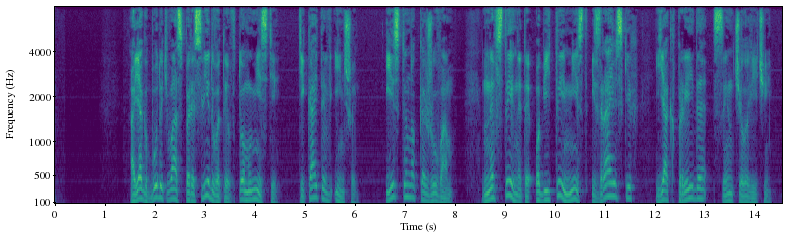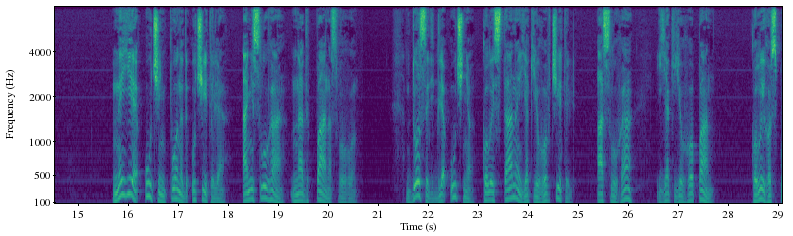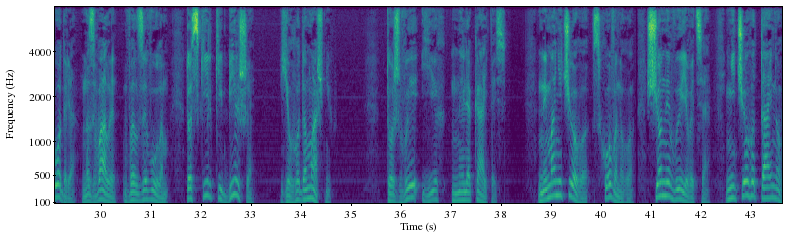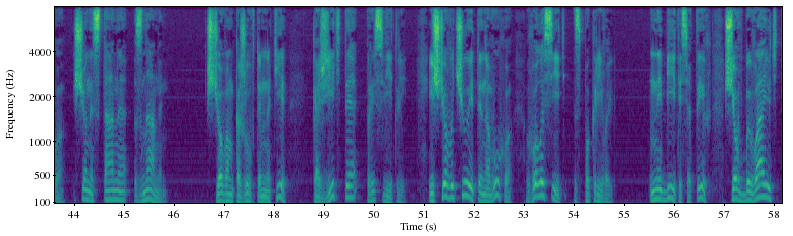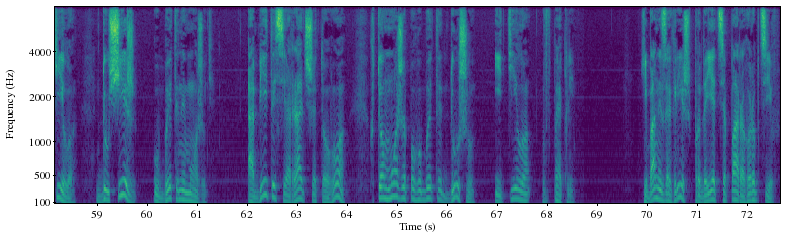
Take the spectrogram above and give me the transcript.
А як будуть вас переслідувати в тому місті, тікайте в інше. Істинно кажу вам не встигнете обійти міст ізраїльських, як прийде син чоловічий. Не є учень понад учителя, ані слуга над пана свого. Досить для учня, коли стане як його вчитель, а слуга як його пан. Коли господаря назвали Велзевулом, то скільки більше його домашніх. Тож ви їх не лякайтесь. Нема нічого схованого, що не виявиться, нічого тайного, що не стане знаним. Що вам кажу в темноті, кажіть те при світлі, і що ви чуєте на вухо, голосіть з покрівель. Не бійтеся тих, що вбивають тіло, душі ж убити не можуть, а бійтеся радше того, хто може погубити душу і тіло в пеклі. Хіба не за гріш продається пара горобців,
